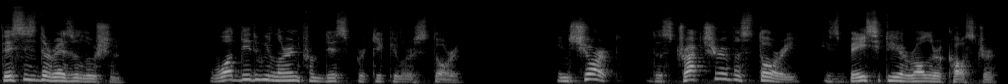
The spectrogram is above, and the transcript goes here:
This is the resolution. What did we learn from this particular story? In short, the structure of a story is basically a roller coaster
